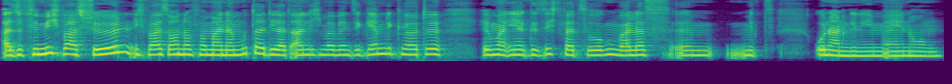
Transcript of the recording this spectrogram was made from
Also für mich war es schön. Ich weiß auch noch von meiner Mutter, die hat eigentlich immer, wenn sie Gemlik hörte, immer ihr Gesicht verzogen, weil das ähm, mit unangenehmen Erinnerungen,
